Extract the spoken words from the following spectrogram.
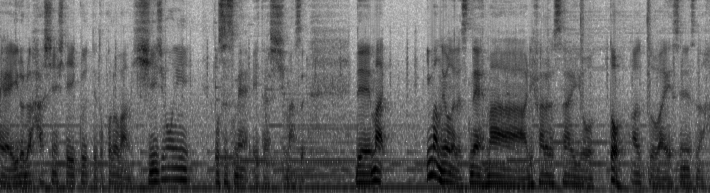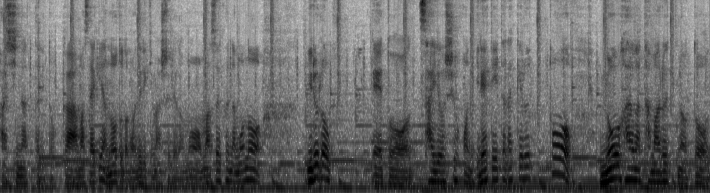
えー、いろいろ発信していくっていうところは非常にお勧めいたします。でまあ今のようなですね、まあ、リファラル採用とあとは SNS の発信だったりとか、まあ、最近はノートとかも出てきましたけども、まあ、そういうふうなものをいろいろ、えーと、採用手法に入れていただけるとノウハウがたまるっていうのと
